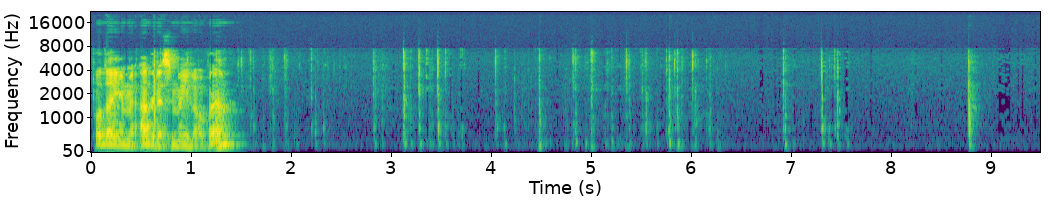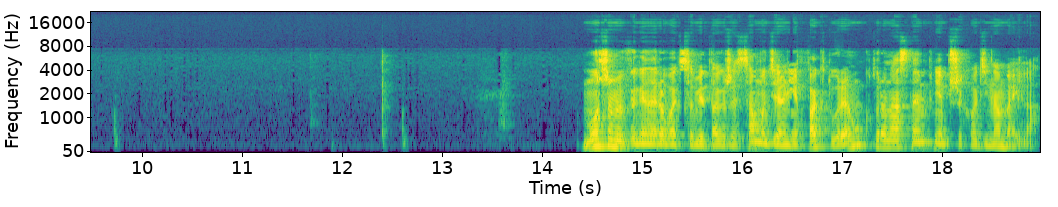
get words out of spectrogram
Podajemy adres mailowy. Możemy wygenerować sobie także samodzielnie fakturę, która następnie przychodzi na maila.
